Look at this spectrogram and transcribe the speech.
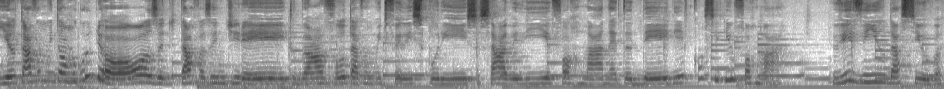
E eu tava muito orgulhosa de estar tá fazendo direito. Meu avô tava muito feliz por isso, sabe? Ele ia formar a neta dele ele conseguiu formar. Vizinho da Silva,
